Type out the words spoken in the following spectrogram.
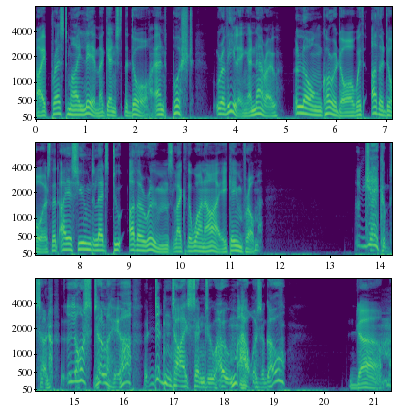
I pressed my limb against the door and pushed, revealing a narrow, long corridor with other doors that I assumed led to other rooms like the one I came from. Jacobson, you're still here? Didn't I send you home hours ago? Damn.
